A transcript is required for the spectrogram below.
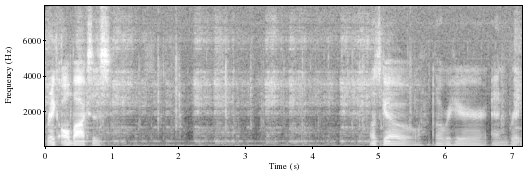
Break all boxes. Let's go over here and break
